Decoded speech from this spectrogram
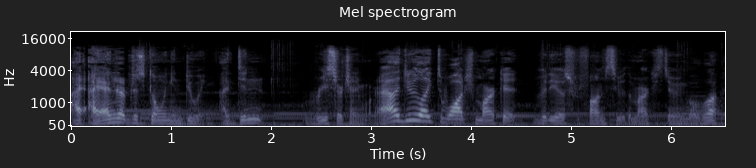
I, I ended up just going and doing. I didn't research anymore. I do like to watch market videos for fun, see what the market's doing, blah, blah, blah.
